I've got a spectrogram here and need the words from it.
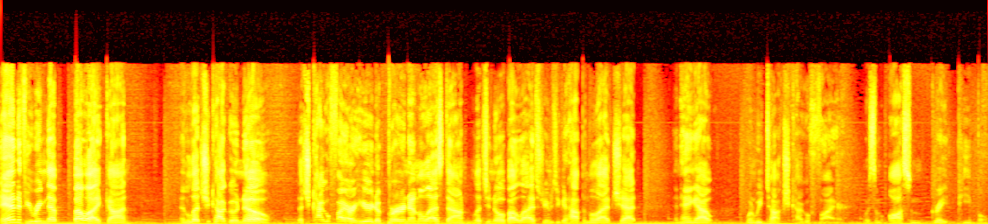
And if you ring that bell icon and let Chicago know that Chicago Fire are here to burn MLS down, let you know about live streams, you can hop in the live chat and hang out when we talk Chicago Fire with some awesome, great people.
